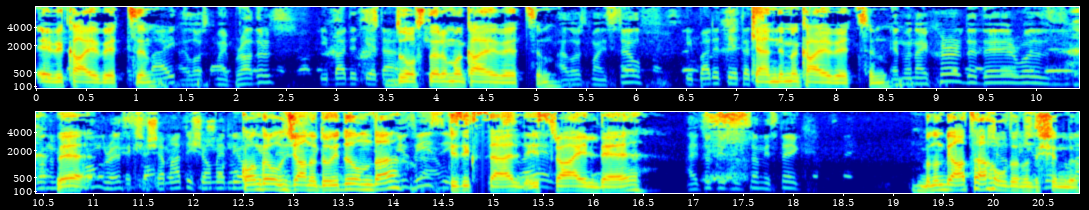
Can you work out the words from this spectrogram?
Evi kaybettim. Dostlarımı kaybettim. Kendimi kaybettim. Ve kongre olacağını duyduğumda fiziksel İsrail'de bunun bir hata olduğunu düşündüm.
